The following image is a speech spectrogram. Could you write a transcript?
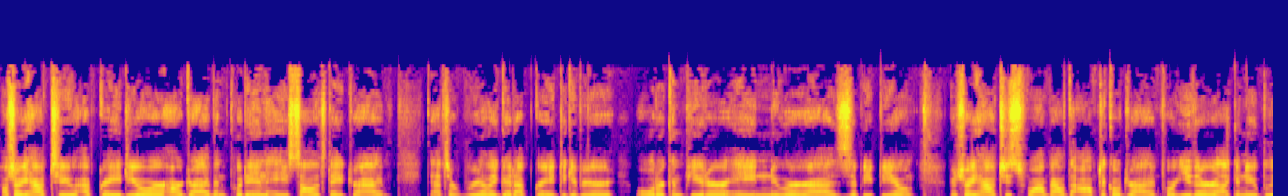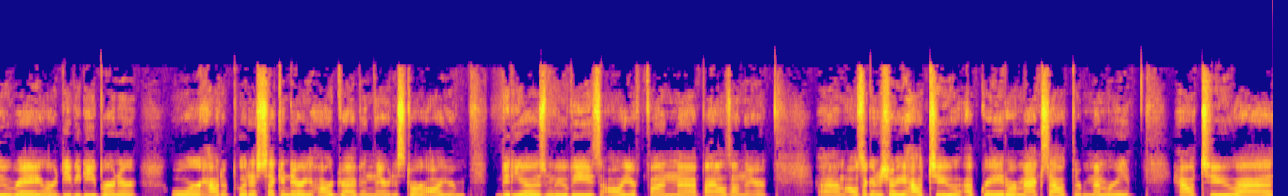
I'll show you how to upgrade your hard drive and put in a solid state drive. That's a really good upgrade to give your older computer a newer uh, zippy feel. I'm going to show you how to swap out the optical drive for either like a new Blu-ray or DVD burner or how to put a secondary hard drive in there to store all your videos, movies, all your fun uh, files on there. I'm um, also going to show you how to upgrade or max out their memory, how to uh,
